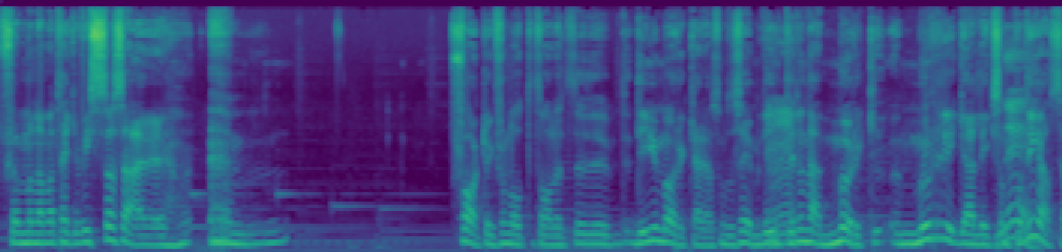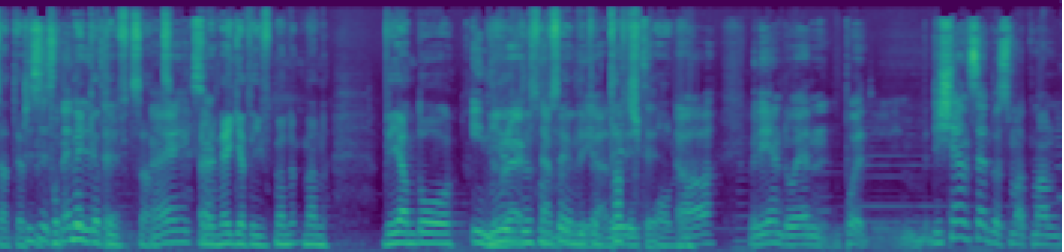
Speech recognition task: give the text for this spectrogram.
För när man tänker vissa så här fartyg från 80-talet, det, är ju mörkare som du säger, men det är Mm. inte den här mörk, murriga liksom Nej, på det sättet. precis. på ett Nej, är negativt sätt. Nej. Eller negativt, men, men det är ändå det är Inrökta det som säger en liten det är touch lite- av det. Ja, men det är ändå en... På ett, det känns ändå som att man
